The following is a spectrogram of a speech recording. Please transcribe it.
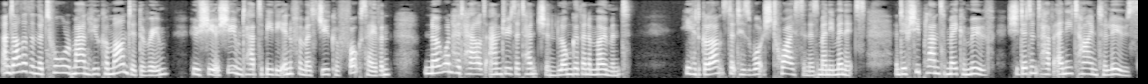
and other than the tall man who commanded the room, who she assumed had to be the infamous Duke of Foxhaven, no one had held Andrew's attention longer than a moment. He had glanced at his watch twice in as many minutes, and if she planned to make a move, she didn't have any time to lose.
